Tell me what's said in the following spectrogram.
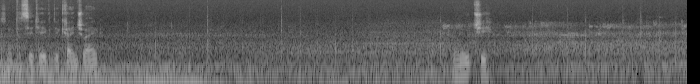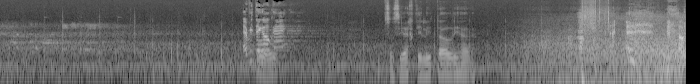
Das interessiert hier irgendwie kein Schwein. Monucci. Everything Oh. okay? So sind echt die Leute alle her. All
